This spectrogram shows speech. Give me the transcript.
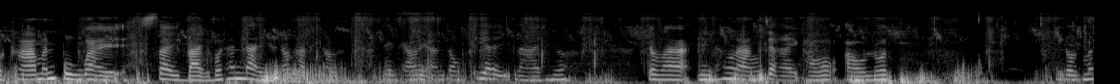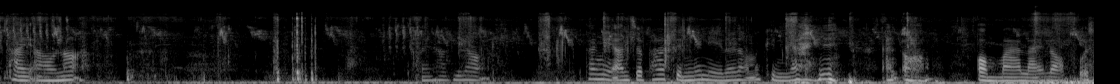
บักขามันปูไว้ใส่ใบบ่ท่านใดอยู่เนาะค่ะพี่น้องในแถวในอันต้องเคลียร์อีกหลายอยู่แต่ว่าในทั้างหลังจะให้เขาเอารถรถมาไถเอาเนาะไปค่ะพี่น้องทั้งในอันจะพาขึ้นไม่หนีเลยเนาะมันขึ้นง่ายอันออมออมมาหลายรอบเลย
